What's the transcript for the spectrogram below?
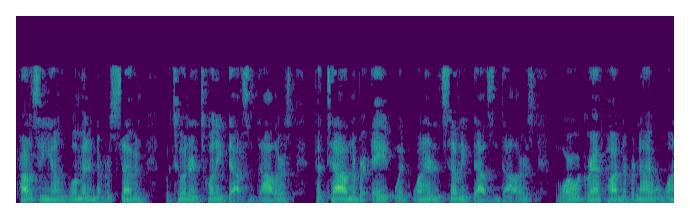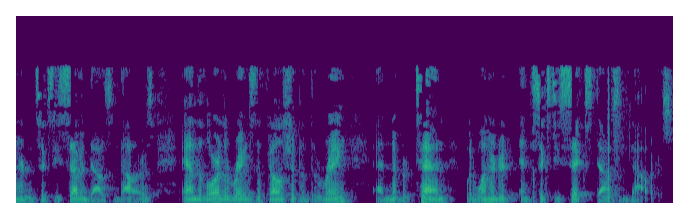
Promising Young Woman at number seven with $220,000, Fatale number eight with $170,000, The War with Grandpa number nine with $167,000, and The Lord of the Rings, The Fellowship of the Ring at number 10 with $166,000.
